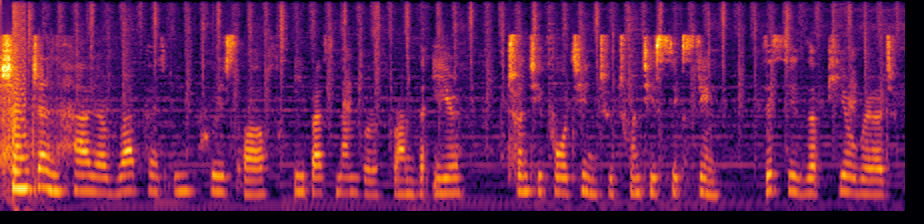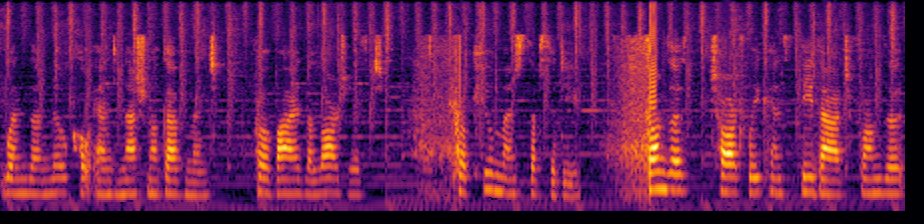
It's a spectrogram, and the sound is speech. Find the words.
Shenzhen had a rapid increase of e-bus number from the year 2014 to 2016. This is the period when the local and national government provide the largest procurement subsidy. From the chart, we can see that from the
